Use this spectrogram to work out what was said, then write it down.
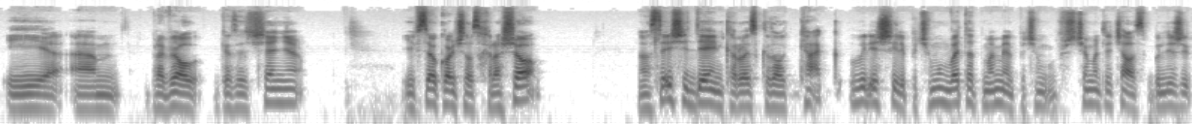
и эм, провел газочение, и все кончилось хорошо. Но на следующий день король сказал, как вы решили, почему в этот момент, почему, чем отличалось? Были же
